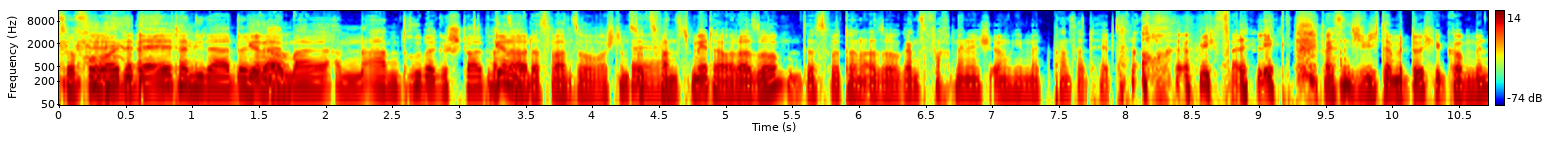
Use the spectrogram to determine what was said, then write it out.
Zur Freude der Eltern, die da Genau. dreimal am Abend drüber gestolpert Genau, sind. das waren so bestimmt so Ja, ja. 20 Meter oder so. Das wird dann also ganz fachmännisch irgendwie mit Panzertape dann auch irgendwie verlegt. Ich weiß nicht, wie ich damit durchgekommen bin.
